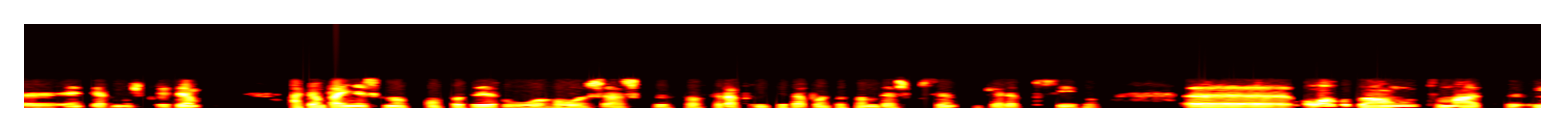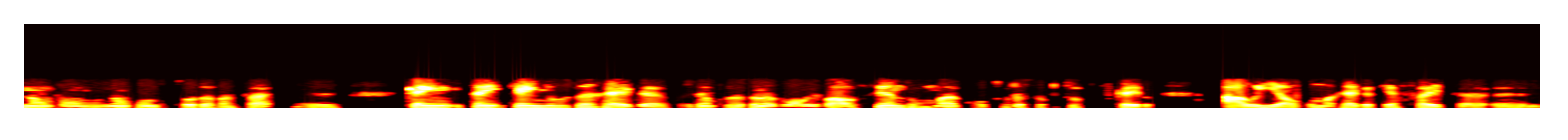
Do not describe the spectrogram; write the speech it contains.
uh, em termos, por exemplo, Há campanhas que não se vão fazer, o arroz acho que só será permitida a plantação de 10% do que era possível. Uh, o algodão, o tomate não vão, não vão de todo avançar. Uh, quem, tem, quem usa rega, por exemplo, na zona do olival, sendo uma cultura sobretudo sequeiro, há ali alguma rega que é feita uh,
